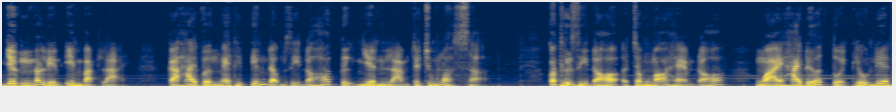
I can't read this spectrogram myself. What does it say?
Nhưng nó liền im bặt lại. Cả hai vừa nghe thấy tiếng động gì đó tự nhiên làm cho chúng lo sợ. Có thứ gì đó ở trong ngõ hẻm đó, ngoài hai đứa tuổi thiếu niên,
